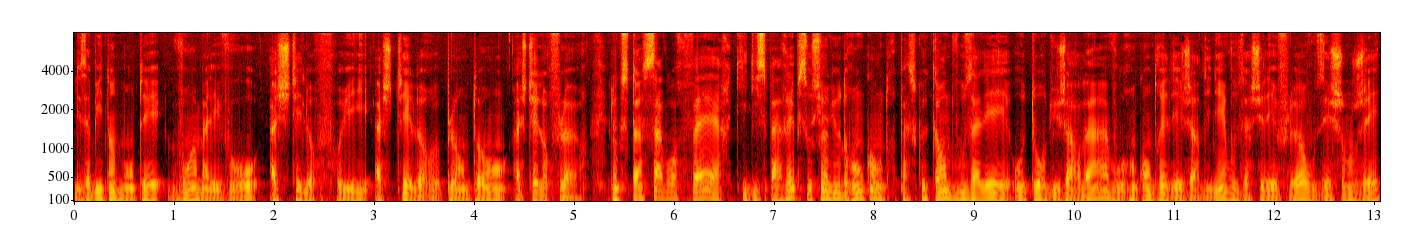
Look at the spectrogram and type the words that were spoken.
les habitants de Monté vont à Malévo acheter leurs fruits, acheter leurs plantons, acheter leurs fleurs. Donc c'est un savoir-faire qui disparaît, c'est aussi un lieu de rencontre parce que quand vous allez autour du jardin, vous rencontrez des jardiniers, vous achetez des fleurs, vous échangez.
